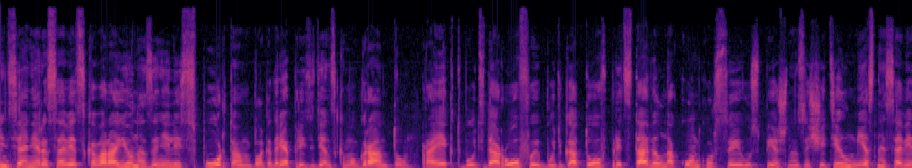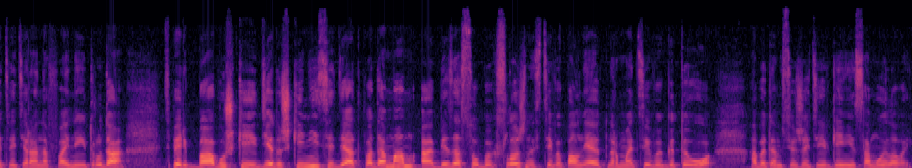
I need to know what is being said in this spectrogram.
Пенсионеры Советского района занялись спортом благодаря президентскому гранту. Проект «Будь здоров и будь готов» представил на конкурс и успешно защитил местный совет ветеранов войны и труда. Теперь бабушки и дедушки не сидят по домам, а без особых сложностей выполняют нормативы ГТО. Об этом в сюжете Евгении Самойловой.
